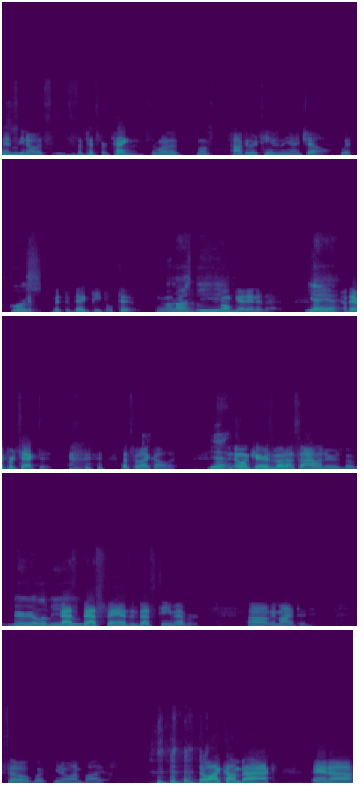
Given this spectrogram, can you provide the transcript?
It's Mhm. you know, it's, it's the Pittsburgh Penguins. They're one of the most popular teams in the NHL with of course. with, with the big people too. We won't, get, Crosby. we won't and- get into that. yeah, yeah, They're protected. That's what I call it. yeah. And no one cares about us Islanders, but Mario Lemieux. best best fans and best team ever, um, in my opinion. So, but you know, I'm biased. So I come back and uh,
